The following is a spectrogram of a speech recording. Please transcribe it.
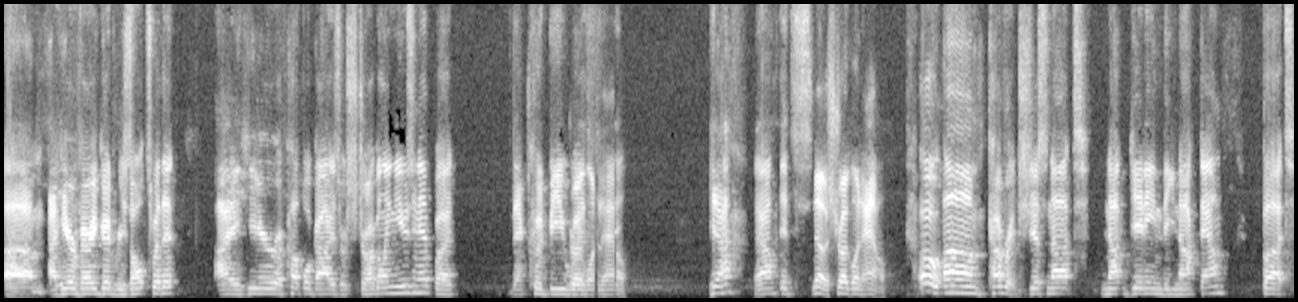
Um, I hear very good results with it. I hear a couple guys are struggling using it, but that could be with how? yeah, yeah. It's No, struggling how? oh, um, coverage, just not not getting the knockdown, but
